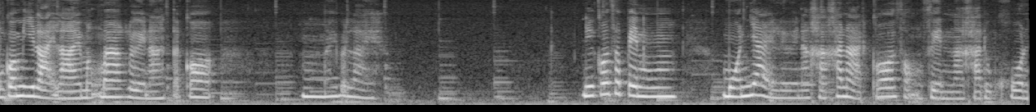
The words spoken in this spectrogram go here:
ำก็มีหลายลายมาก ๆเลยนะ แต่ก็ไม่เป็นไร นี่ก็จะเป็น ม้วนใหญ่เลยนะคะ ขนาดก็2เซนนะคะ ทุกคน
